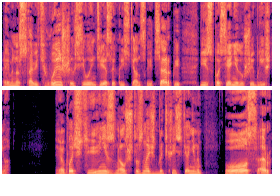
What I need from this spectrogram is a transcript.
а именно ставить выше всего интересы христианской церкви и спасения души ближнего. Я почти не знал, что значит быть христианином. О, сэр,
